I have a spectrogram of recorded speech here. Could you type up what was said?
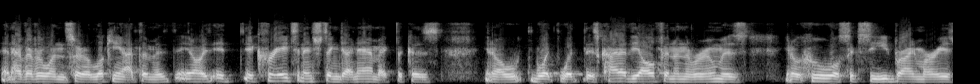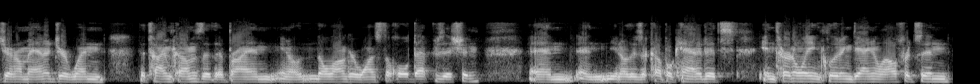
and have everyone sort of looking at them it, you know it, it creates an interesting dynamic because you know what what is kind of the elephant in the room is you know who will succeed Brian Murray as general manager when the time comes that, that Brian you know no longer wants to hold that position and and you know there's a couple candidates internally including Daniel Alfredsson,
